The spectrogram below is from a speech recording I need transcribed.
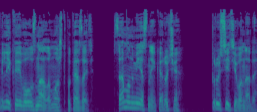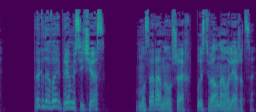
Лика его узнала, может показать. Сам он местный, короче, трусить его надо». «Так давай прямо сейчас». Мусора на ушах, пусть волна уляжется.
